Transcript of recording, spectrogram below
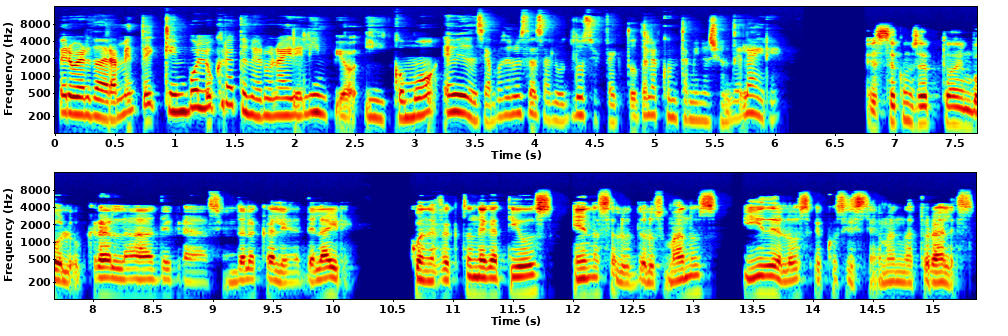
pero verdaderamente, ¿qué involucra tener un aire limpio y cómo evidenciamos en nuestra salud los efectos de la contaminación del aire? Este concepto involucra la degradación de la calidad del aire, con efectos negativos en la salud de los humanos y de los ecosistemas naturales,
